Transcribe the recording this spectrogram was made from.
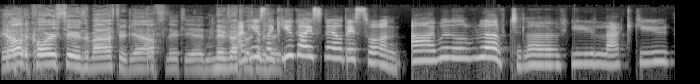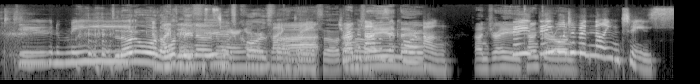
He had all the Corrs tunes are mastered. Yeah, absolutely. Yeah, knew exactly and he I was like, say. "You guys know this one. I will love to love you like you do to me." It's another one. I I wouldn't do be know huge Staring at him Corrs fan. blankly. Ah, so I remember that was a now. song? Andrea, They, they would wrong. have been nineties.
